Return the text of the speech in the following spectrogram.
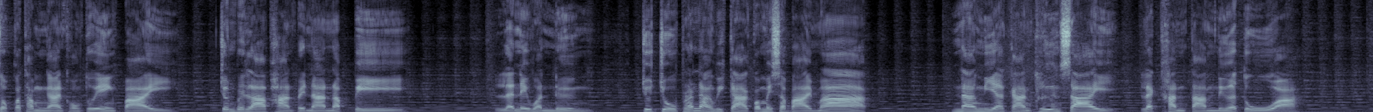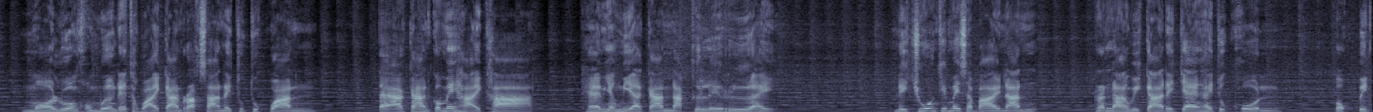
สกก็ทำงานของตัวเองไป จนเวลาผ่านไปนานนับปี และในวันหนึ่ง จู่ๆพระนางวิกาก็ไม่สบายมาก นางมีอาการคลื่นไส้และคันตามเนื้อตัว หมอหลวงของเมืองได้ถวายการรักษาในทุกๆวัน แต่อาการก็ไม่หายขาด แถมยังมีอาการหนักขึ้นเรื่อยๆ ในช่วงที่ไม่สบายนั้น พระนางวิกาได้แจ้งให้ทุกคน ปกปิด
